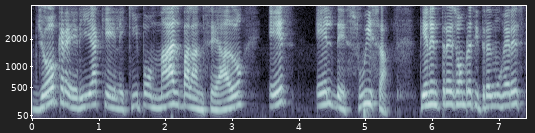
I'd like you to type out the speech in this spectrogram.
Yo creería que el equipo más balanceado es el de Suiza. Tienen tres hombres y tres mujeres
